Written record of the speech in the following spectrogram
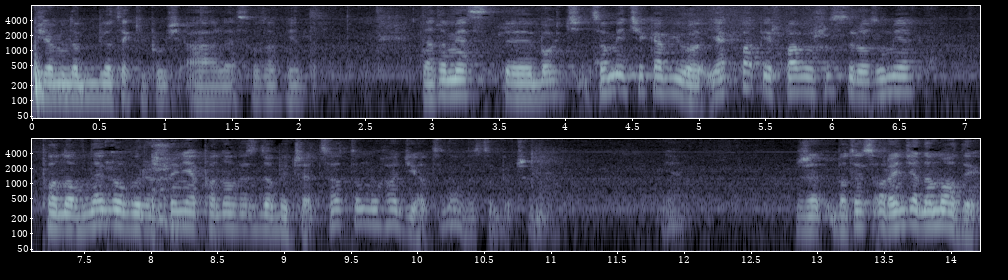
Musiałbym do biblioteki pójść, ale są zamknięte. Natomiast, y, bo co mnie ciekawiło, jak papież Paweł VI rozumie ponownego wyruszenia po nowe zdobycze? Co tu mu chodzi o te nowe zdobycze? Nie? Że, bo to jest orędzia do młodych.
